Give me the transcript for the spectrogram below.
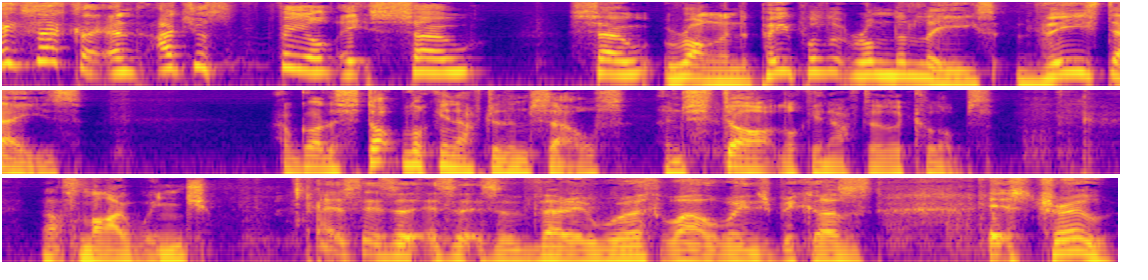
Exactly, and I just feel it's so so wrong. And the people that run the leagues these days have got to stop looking after themselves and start looking after the clubs. That's my whinge. It's, it's, a, it's, a, it's a very worthwhile whinge because it's true.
